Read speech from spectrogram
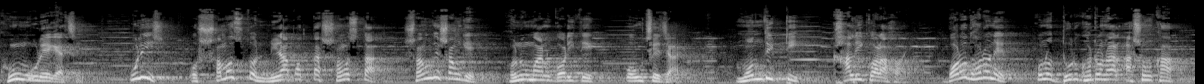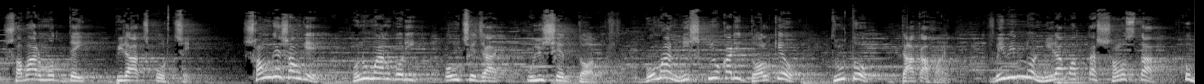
ঘুম উড়ে গেছে। পুলিশ ও সমস্ত নিরাপত্তা সংস্থা সঙ্গে সঙ্গে হনুমানগড়িতে পৌঁছে যায়। মন্দিরটি খালি করা হয়। বড় ধরনের কোনো দুর্ঘটনার আশঙ্কা সবার মধ্যেই বিরাজ করছে। সঙ্গে সঙ্গে হনুমানগড়ি পৌঁছে যায় পুলিশের দল। বোমা নিষ্ক্রিয়কারী দলকেও দ্রুত ডাকা হয়। বিভিন্ন নিরাপত্তা সংস্থা খুব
